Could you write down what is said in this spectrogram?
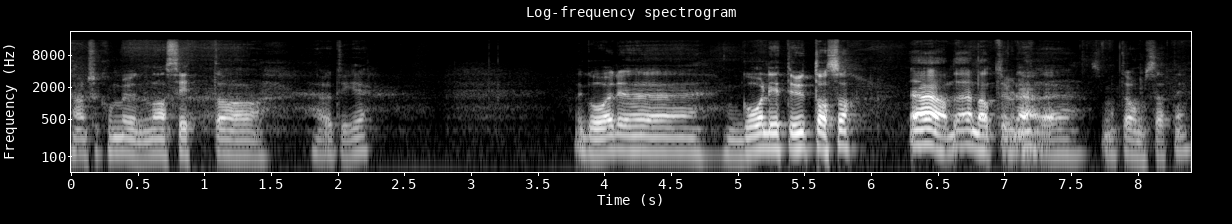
kanskje kommunen ha sitt, og jeg vet ikke. Det går, eh, går litt ut også. Ja, det er Det naturlig. er det som heter omsetning.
